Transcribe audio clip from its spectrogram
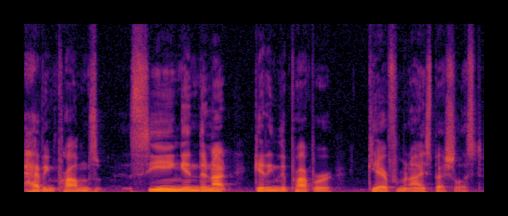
having problems seeing and they're not getting the proper care from an eye specialist.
